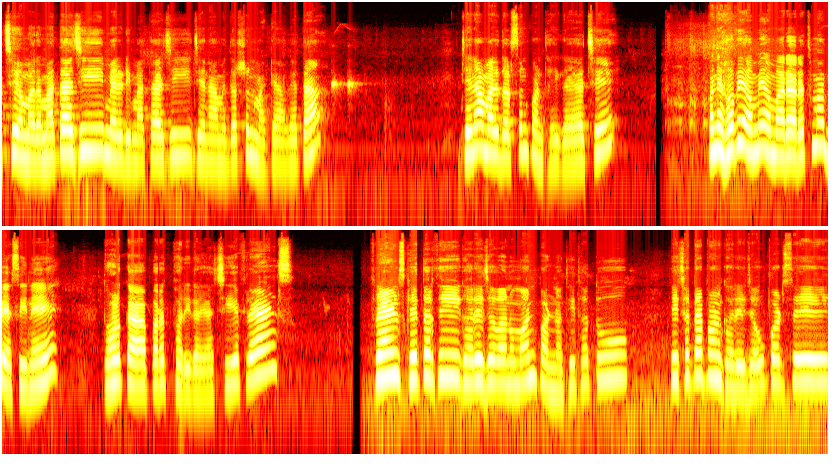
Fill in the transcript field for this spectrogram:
છે અમારા માતાજી, મેરડી માતાજી, જેના અમે દર્શન માટે આવ્યા હતા. જેના અમારે દર્શન પણ થઈ ગયા છે. અને હવે અમે અમારા રથમાં બેસીને ધોળકા પરત ફરી રહ્યા છીએ ફ્રેન્ડ્સ ફ્રેન્ડ્સ ખેતરથી ઘરે જવાનું મન પણ નથી થતું. તે છતાં પણ ઘરે જવું પડશે.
